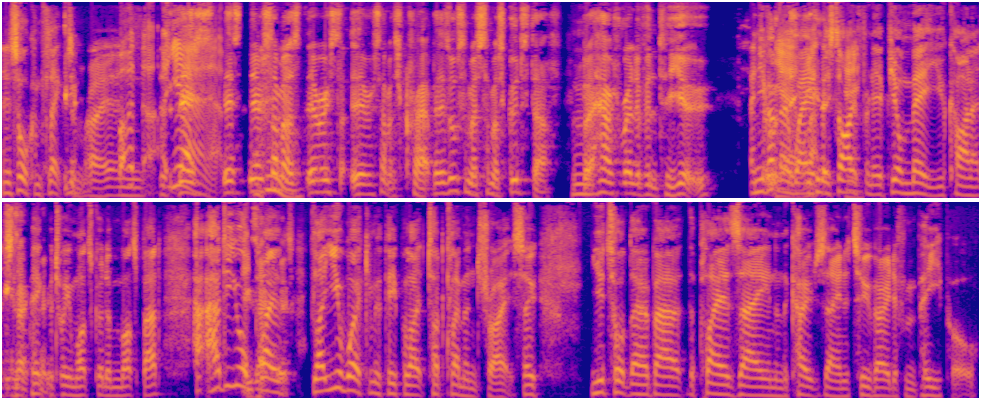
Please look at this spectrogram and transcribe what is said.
and it's all conflicting, right? But, uh, there's- yeah. There's, there's, there's so much there is there is so much crap, but there's also much, so much good stuff. Hmm. But how it's relevant to you? And you've got Yeah, no way of exactly. deciphering it. If you're me, you can't actually Exactly. pick between what's good and what's bad. How, how do your Exactly. players, like you're working with people like Todd Clements, right? So you talked there about the player Zane and the coach Zane are two very different people.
